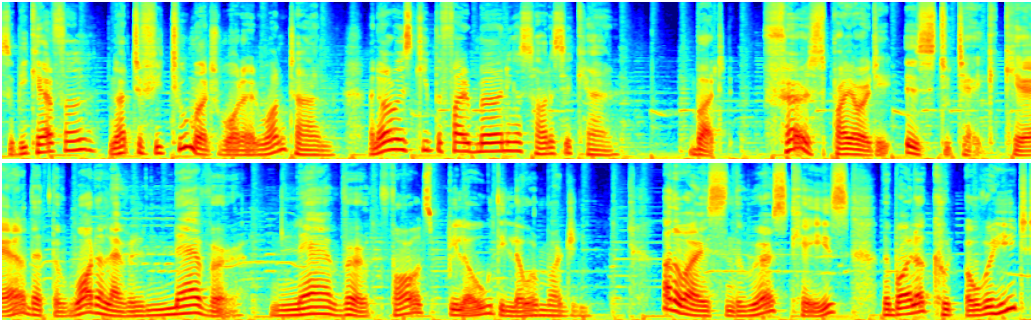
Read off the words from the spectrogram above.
So be careful not to feed too much water at one time and always keep the fire burning as hot as you can. But first priority is to take care that the water level never, never falls below the lower margin. Otherwise, in the worst case, the boiler could overheat,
